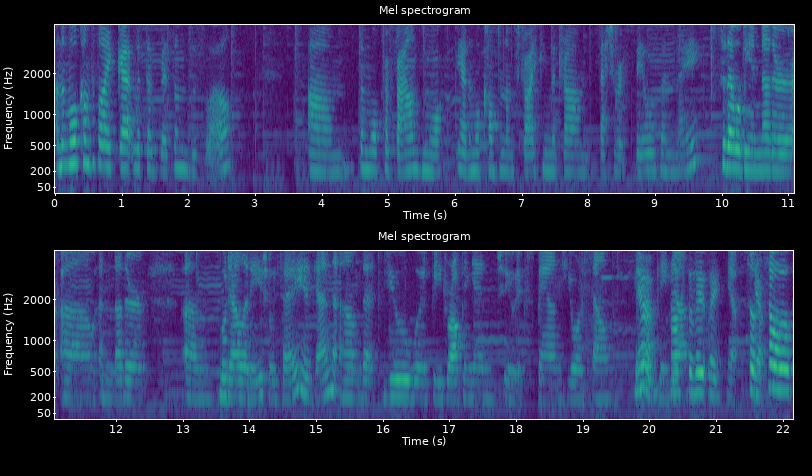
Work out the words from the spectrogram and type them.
and the more comfortable i get with the rhythms as well um, the more profound the more yeah the more confident i'm striking the drum the better it feels in me so that will be another um, another um, modality, shall we say, again, um, that you would be dropping in to expand your sound therapy. Yeah, absolutely. Yeah. So, yeah. so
